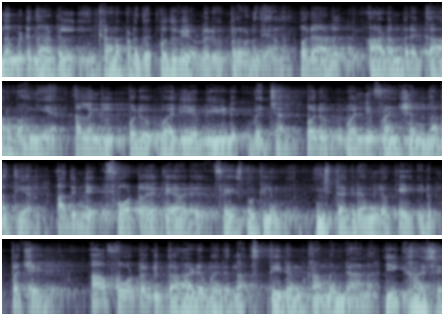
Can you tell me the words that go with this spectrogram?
നമ്മുടെ നാട്ടിൽ കാണപ്പെടുന്നത് പൊതുവേ ഉള്ളൊരു പ്രവണതയാണ്. ഒരാൾ ആഡംബര കാർ വാങ്ങിയാൽ അല്ലെങ്കിൽ ഒരു വലിയ വീട് വെച്ചാൽ ഒരു വലിയ ഫംഗ്ഷൻ നടത്തിയാൽ അതിന്റെ ഫോട്ടോയൊക്കെ അവർ ഫേസ്ബുക്കിലും ഇൻസ്റ്റാഗ്രാമിലും ഒക്കെ ഇടും. പക്ഷേ ആ ഫോട്ടോയ്ക്ക് താഴെ വരുന്ന സ്ഥിരം കമന്റാണ് ഈ കാശ്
